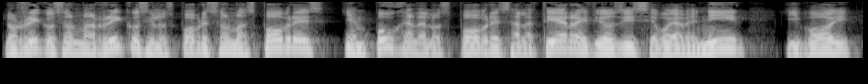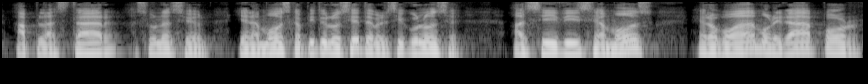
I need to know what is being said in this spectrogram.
los ricos son más ricos y los pobres son más pobres, y empujan a los pobres a la tierra, y Dios dice, voy a venir y voy a aplastar a su nación. Y en Amós capítulo 7, versículo 11, así dice Amós, Jeroboam morirá por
